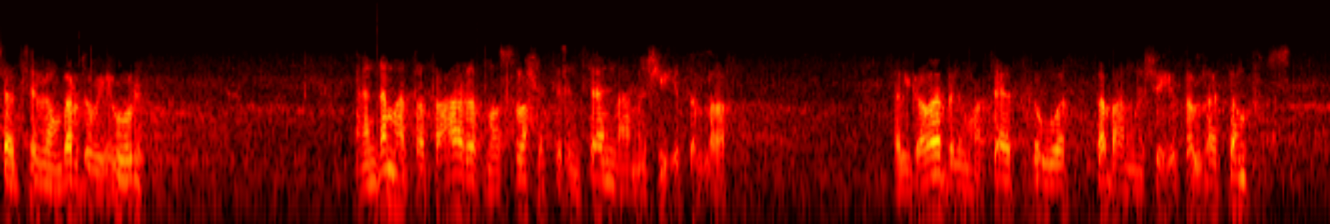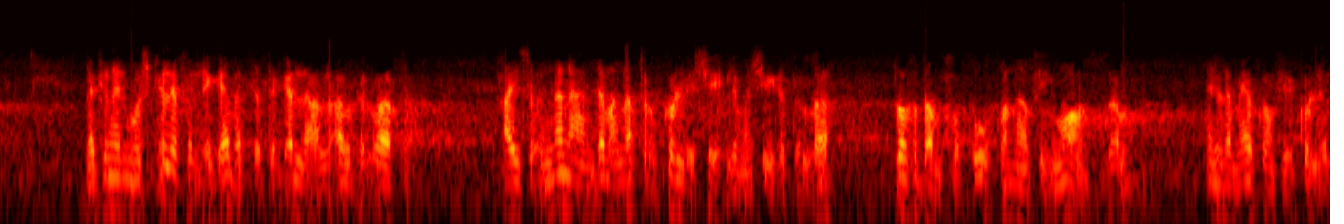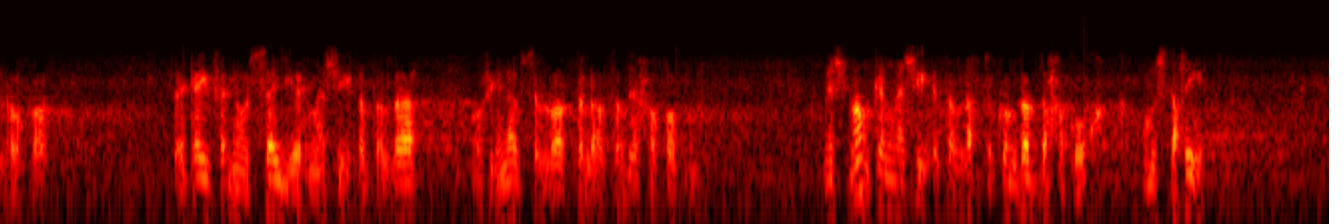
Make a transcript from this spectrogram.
ساد سيفن برضه بيقول عندما تتعارض مصلحة الإنسان مع مشيئة الله فالجواب المعتاد هو طبعا مشيئة الله تنفذ لكن المشكلة في الإجابة تتجلى على أرض الواقع حيث أننا عندما نترك كل شيء لمشيئة الله تهضم حقوقنا في معظم إن لم يكن في كل الأوقات. فكيف نسير مشيئة الله وفي نفس الوقت لا تضيع حقوقنا مش ممكن مشيئة الله تكون ضد حقوقك. مستحيل.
